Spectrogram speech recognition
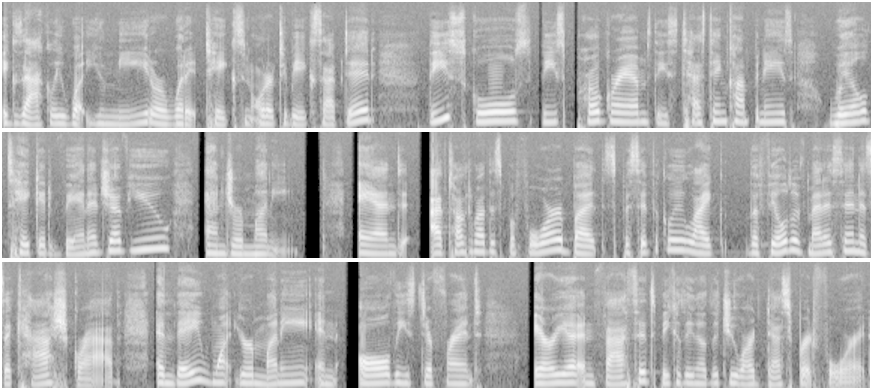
exactly what you need or what it takes in order to be accepted, these schools, these programs, these testing companies will take advantage of you and your money. And I've talked about this before, but specifically, like the field of medicine is a cash grab, and they want your money in all these different area and facets because they know that you are desperate for it.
